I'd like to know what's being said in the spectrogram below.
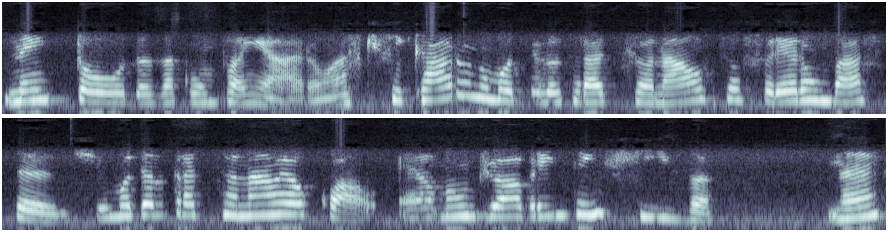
Nem todas acompanharam. As que ficaram no modelo tradicional sofreram bastante. O modelo tradicional é o qual? É a mão de obra intensiva. Né?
